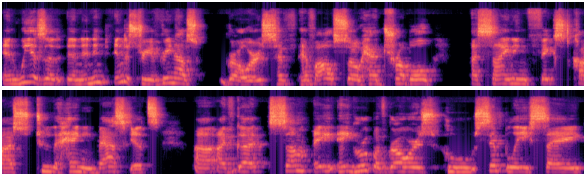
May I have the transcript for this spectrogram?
And we as a, an, an industry of greenhouse growers have, have also had trouble assigning fixed costs to the hanging baskets. Uh, I've got some a, a group of growers who simply say,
